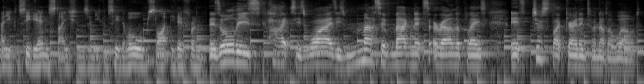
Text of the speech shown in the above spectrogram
and you can see the end stations and you can see them all slightly different. There's all these pipes, these wires, these massive magnets around the place. It's just like going into another world.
